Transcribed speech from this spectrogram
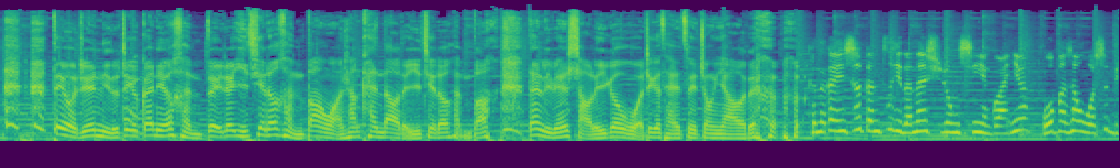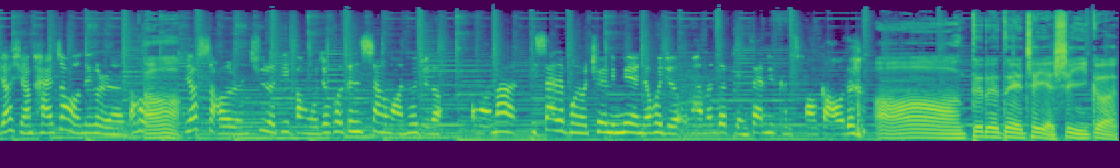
对，我觉得你的这个观点很对，就一切都很棒，网上看到的一切都很棒，但里面少了一个我，这个才是最重要的。可能跟是跟自己的那虚荣心有关，因为我本身我是比较喜欢拍照的那个人，然后比较少的人去的地方，我就会更向往，就会觉得哦，那一晒在朋友圈里面，人家会觉得哇，那个点赞率肯定超高的。哦，对对对，这也是一个，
